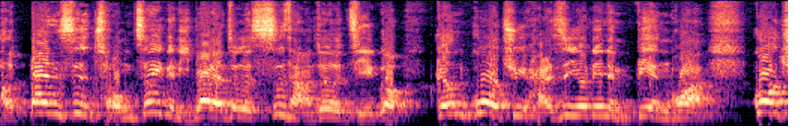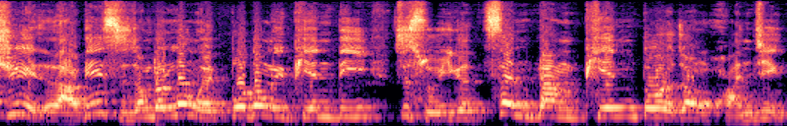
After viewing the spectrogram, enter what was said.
好，但是从这个礼拜的这个市场这个结构跟过去还是有点点变化。过去老爹始终都认为波动率偏低是属于一个震荡偏多的这种环境，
